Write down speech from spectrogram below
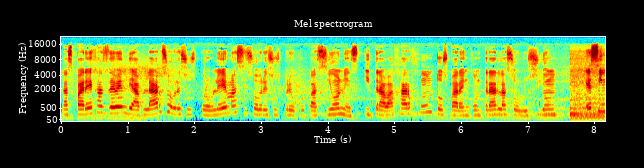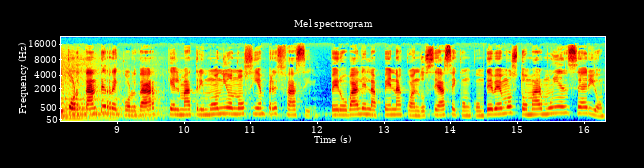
Las parejas deben de hablar sobre sus problemas y sobre sus preocupaciones y trabajar juntos para encontrar la solución. Es importante recordar que el matrimonio no siempre es fácil, pero vale la pena cuando se hace con... Debemos tomar muy en serio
